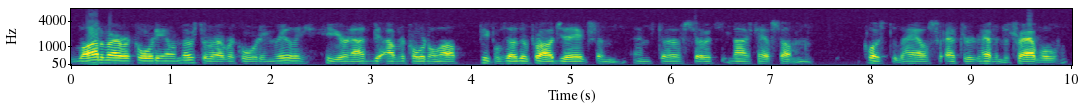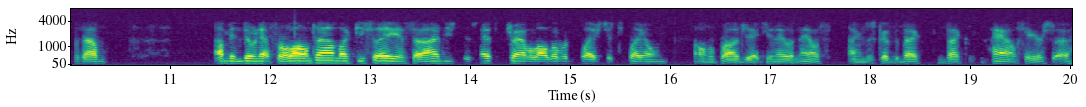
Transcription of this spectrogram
a lot of our recording, or most of our recording, really here, and I do- I record on a lot of people's other projects and and stuff. So it's nice to have something close to the house after having to travel. Because I've I've been doing that for a long time, like you say, and so I just have to travel all over the place just to play on on a project, you know. But now I can just go to the back back house here, so.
